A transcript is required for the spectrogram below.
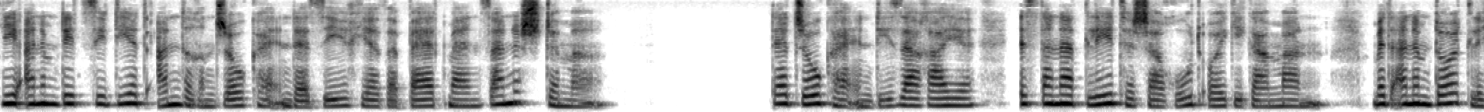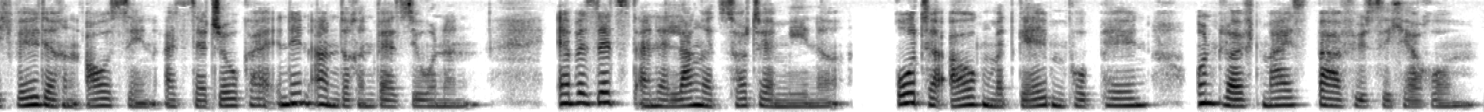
lieh einem dezidiert anderen Joker in der Serie The Batman seine Stimme. Der Joker in dieser Reihe ist ein athletischer, rotäugiger Mann mit einem deutlich wilderen Aussehen als der Joker in den anderen Versionen. Er besitzt eine lange Zottelmähne, rote Augen mit gelben Pupillen und läuft meist barfüßig herum.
